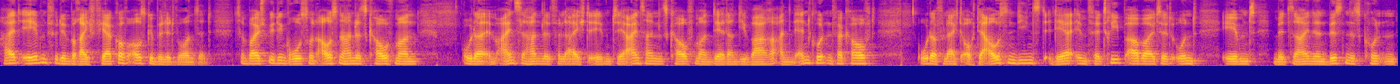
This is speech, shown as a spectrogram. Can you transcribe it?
halt eben für den Bereich Verkauf ausgebildet worden sind. Zum Beispiel den Groß- und Außenhandelskaufmann, oder im Einzelhandel vielleicht eben der Einzelhandelskaufmann, der dann die Ware an den Endkunden verkauft oder vielleicht auch der Außendienst, der im Vertrieb arbeitet und eben mit seinen Businesskunden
